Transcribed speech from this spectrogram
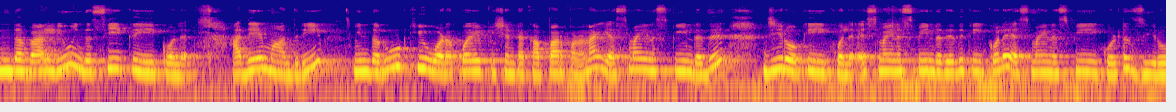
இந்த வேல்யூ இந்த சிக்கு ஈக்குவலு அதே மாதிரி இந்த ரூட் கியூவோட கோஎஃபிஷியண்ட்டை கம்பேர் பண்ணனா எஸ் மைனஸ் பின்றது ஜீரோக்கு ஈக்குவல் எஸ் மைனஸ் பின்றது எதுக்கு equal s minus p equal to zero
